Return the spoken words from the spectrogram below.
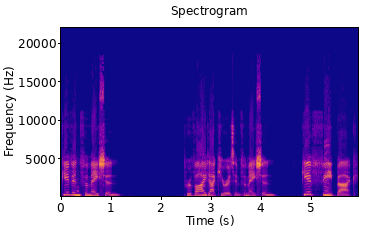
Give information. Provide accurate information. Give feedback.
